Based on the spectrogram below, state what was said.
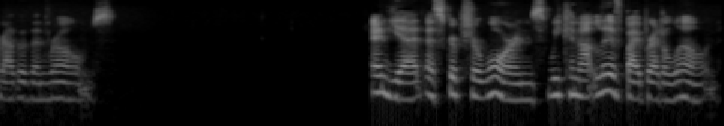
rather than Rome's. And yet, as Scripture warns, we cannot live by bread alone,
